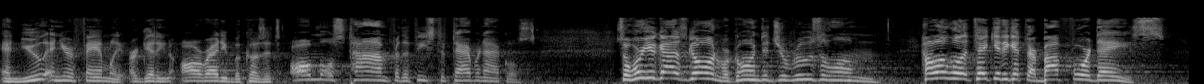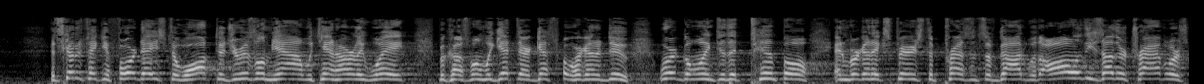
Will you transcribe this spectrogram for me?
And you and your family are getting all ready because it's almost time for the Feast of Tabernacles. So where are you guys going? We're going to Jerusalem. How long will it take you to get there? About four days. It's going to take you four days to walk to Jerusalem. Yeah, we can't hardly wait because when we get there, guess what we're going to do? We're going to the temple and we're going to experience the presence of God with all of these other travelers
